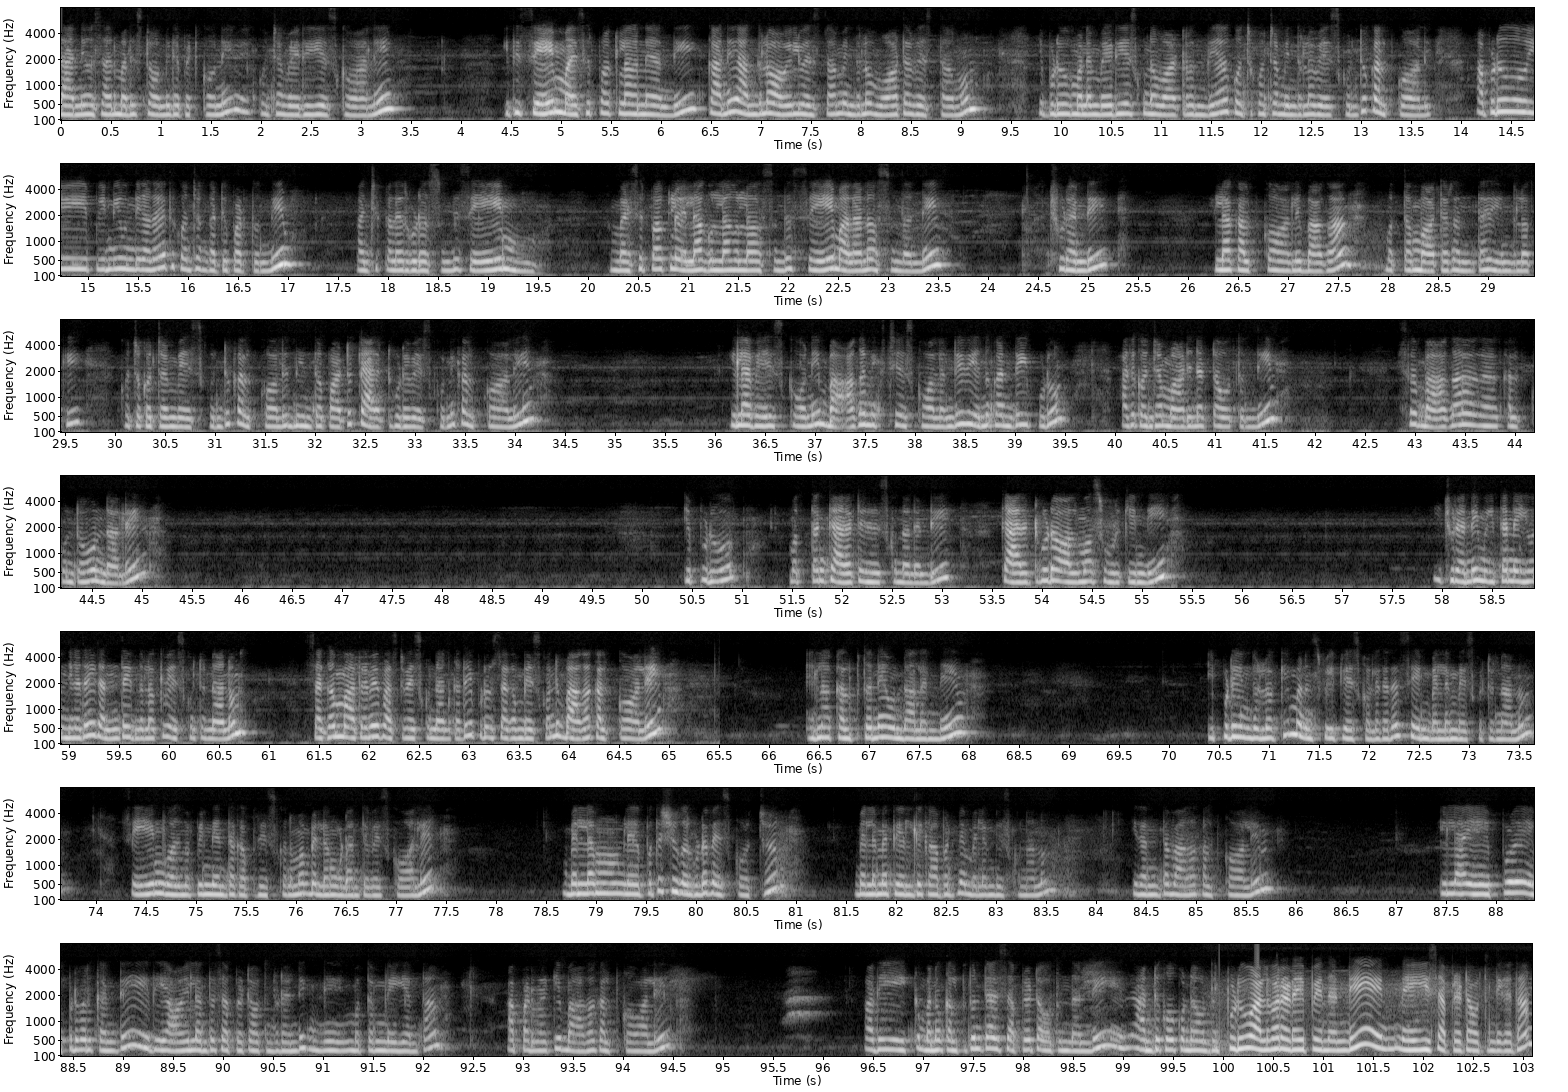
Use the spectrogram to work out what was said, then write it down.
దాన్ని ఒకసారి మళ్ళీ స్టవ్ మీద పెట్టుకొని కొంచెం వేడి చేసుకోవాలి. ఇది సేమ్ మైసూర్ పాక్ లాగానే అండి కానీ అందులో ఆయిల్ వేస్తాము ఇందులో వాటర్ వేస్తాము. ఇప్పుడు మనం వేడి చేసుకున్న వాటర్ ఉంది కొంచెం కొంచెం ఇందులో వేసుకుంటూ కలుపుకోవాలి. అప్పుడు ఈ పిండి ఉంది కదా ఇది కొంచెం గట్టి పడుతుంది. మంచి కలర్ కూడా వస్తుంది. సేమ్ మైసూర్పాకులో ఎలా గుల్లా గుల్లా వస్తుందో సేమ్ అలానే వస్తుందండి. చూడండి ఇలా కలుపుకోవాలి బాగా. మొత్తం వాటర్ అంతా ఇందులోకి కొంచెం కొంచెం వేసుకుంటూ కలుపుకోవాలి. దీంతో పాటు క్యారెట్ కూడా వేసుకొని కలుపుకోవాలి. ఇలా వేసుకొని బాగా మిక్స్ చేసుకోవాలండి. ఎందుకంటే ఇప్పుడు అది కొంచెం మాడినట్టు అవుతుంది. సో బాగా కలుపుకుంటూ ఉండాలి. ఇప్పుడు మొత్తం క్యారెట్ వేసుకున్నానండి. క్యారెట్ కూడా ఆల్మోస్ట్ ఉడికింది. చూడండి మిగతా నెయ్యి ఉంది కదా ఇదంతా ఇందులోకి వేసుకుంటున్నాను. సగం మాత్రమే ఫస్ట్ వేసుకున్నాను కదా ఇప్పుడు సగం వేసుకొని బాగా కలుపుకోవాలి. ఇలా కలుపుతూనే ఉండాలండి. ఇప్పుడు ఇందులోకి మనం స్వీట్ వేసుకోవాలి కదా సేమ్ బెల్లం వేసుకుంటున్నాను. సేమ్ గోధుమ పిండి ఎంత కప్పు తీసుకున్నామో బెల్లం కూడా అంతే వేసుకోవాలి. బెల్లం లేకపోతే షుగర్ కూడా వేసుకోవచ్చు. బెల్లం అయితే హెల్తీ కాబట్టి నేను బెల్లం తీసుకున్నాను. ఇదంతా బాగా కలుపుకోవాలి. ఇలా ఎప్పుడు ఎప్పటి వరకు అంటే ఇది ఆయిల్ అంతా సపరేట్ అవుతుంది చూడండి మొత్తం నెయ్యి అంతా అప్పటి వరకు బాగా కలుపుకోవాలి. అది మనం కలుపుతుంటే అది సపరేట్ అవుతుందండి. అంటుకోకుండా ఉంటుంది. ఇప్పుడు అల్వా రెడీ అయిపోయిందండి. నెయ్యి సపరేట్ అవుతుంది కదా.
